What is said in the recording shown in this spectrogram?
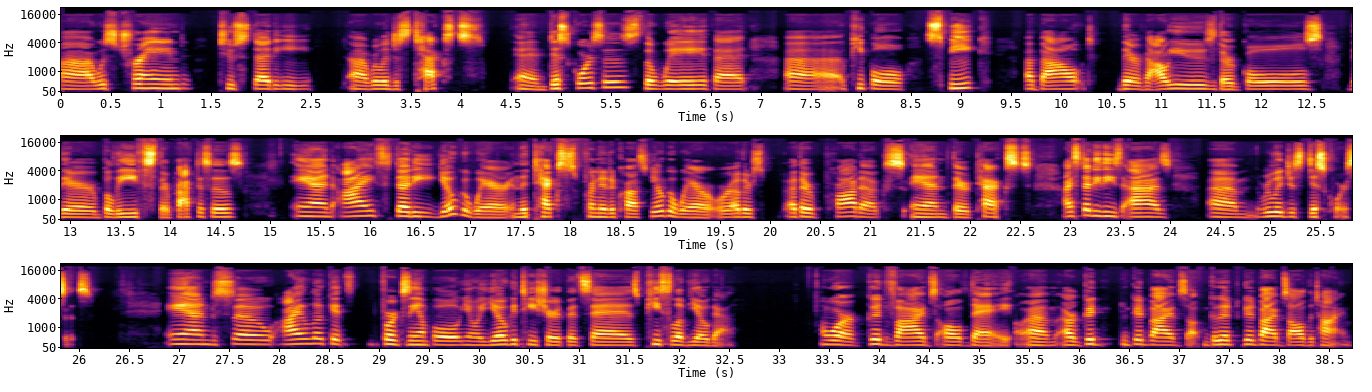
Uh, I was trained to study uh, religious texts and discourses, the way that uh, people speak about their values, their goals, their beliefs, their practices. And I study yoga wear and the texts printed across yoga wear or other other products and their texts. I study these as um, religious discourses. And so I look at, for example, you know, a yoga T-shirt that says "Peace, Love, Yoga," or "Good Vibes All Day," um, or "Good Good Vibes, Good Good Vibes All the Time,"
